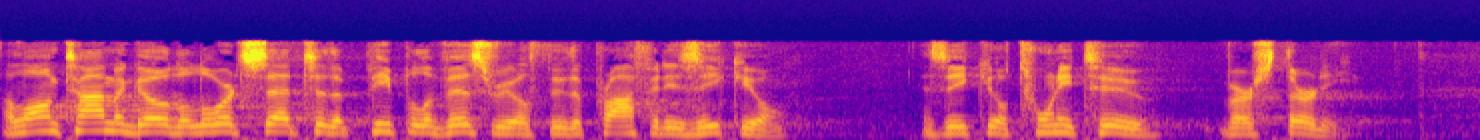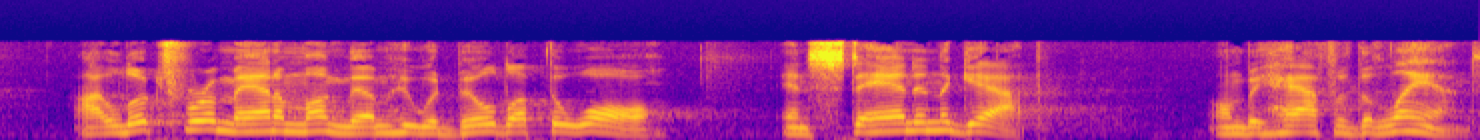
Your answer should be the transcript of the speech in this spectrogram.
A long time ago, the Lord said to the people of Israel through the prophet Ezekiel, Ezekiel 22, verse 30. I looked for a man among them who would build up the wall and stand in the gap on behalf of the land,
